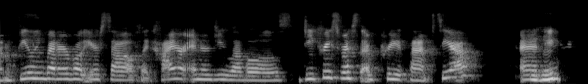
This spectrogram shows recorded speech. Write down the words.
um, feeling better about yourself, like higher energy levels, decreased risk of preeclampsia, and mm-hmm. increased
